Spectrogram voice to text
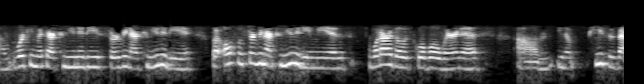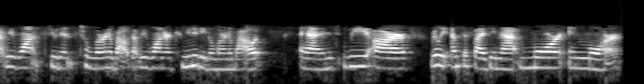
um, working with our community, serving our community, but also serving our community means what are those global awareness, um, you know, pieces that we want students to learn about, that we want our community to learn about, and we are really emphasizing that more and more.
